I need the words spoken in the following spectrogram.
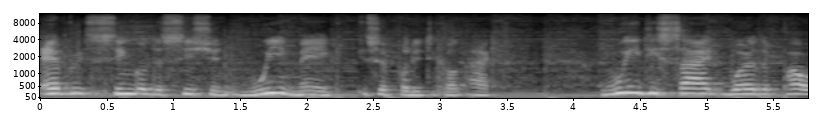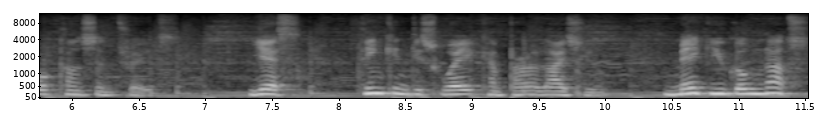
Every single decision we make is a political act. We decide where the power concentrates. Yes, thinking this way can paralyze you, make you go nuts,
